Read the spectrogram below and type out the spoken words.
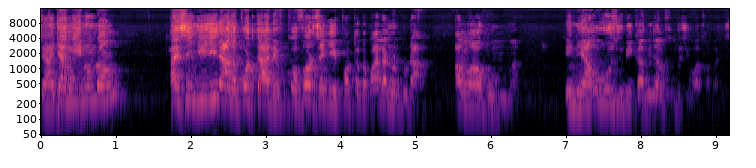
ساجانجي نون hay si ngi yiɗano pottade ko force ngi pottoto ko allah nodduɗa allahumma inni audu bika min alhubusi walhabais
